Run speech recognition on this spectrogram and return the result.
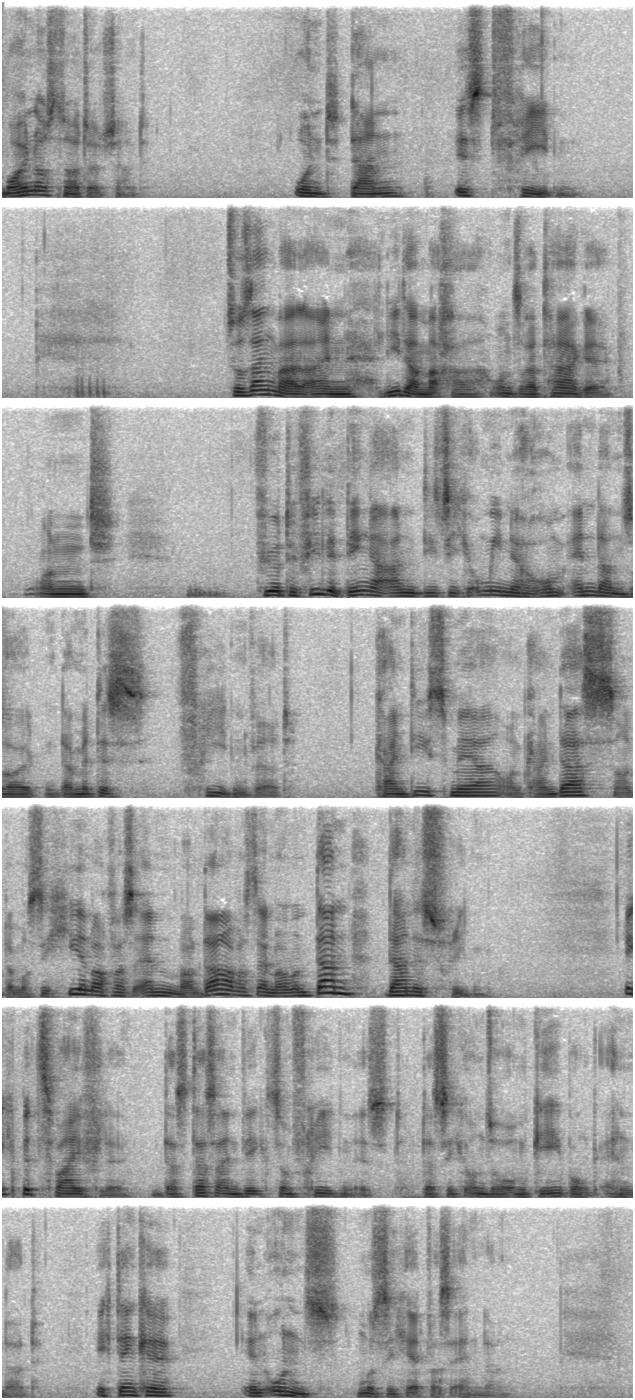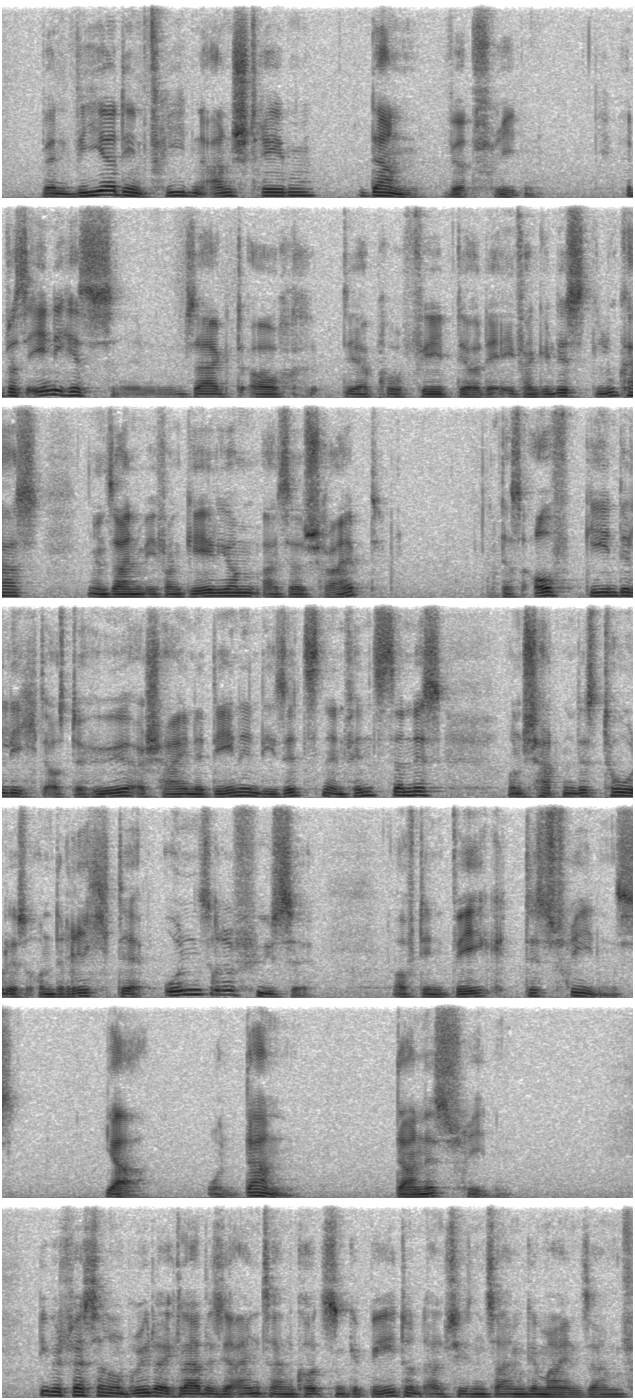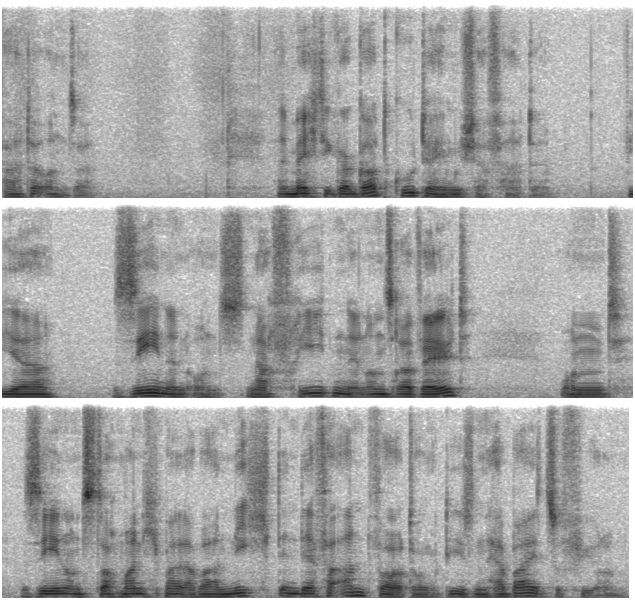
Moin aus Norddeutschland. Und dann ist Frieden. So sang mal ein Liedermacher unserer Tage und führte viele Dinge an, die sich um ihn herum ändern sollten, damit es Frieden wird. Kein dies mehr und kein das und da muss sich hier noch was ändern und da noch was ändern und dann, dann ist Frieden. Ich bezweifle, dass das ein Weg zum Frieden ist, dass sich unsere Umgebung ändert. Ich denke, in uns muss sich etwas ändern. Wenn wir den Frieden anstreben, dann wird Frieden. Etwas Ähnliches äh, sagt auch der Prophet, der, der Evangelist Lukas in seinem Evangelium, als er schreibt, das aufgehende Licht aus der Höhe erscheine denen, die sitzen in Finsternis und Schatten des Todes und richte unsere Füße auf den Weg des Friedens. Ja, und dann dann ist Frieden. Liebe Schwestern und Brüder, ich lade Sie ein zu einem kurzen Gebet und anschließend zu einem gemeinsamen Vater unser. Allmächtiger Gott, guter himmlischer Vater, wir sehnen uns nach Frieden in unserer Welt und sehen uns doch manchmal aber nicht in der Verantwortung, diesen herbeizuführen.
